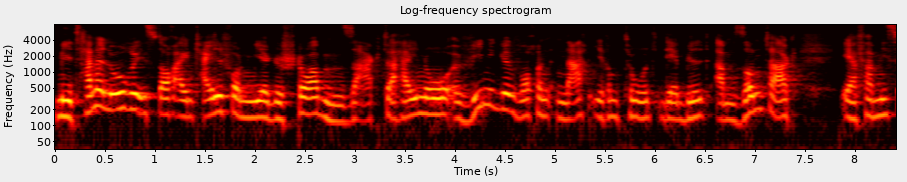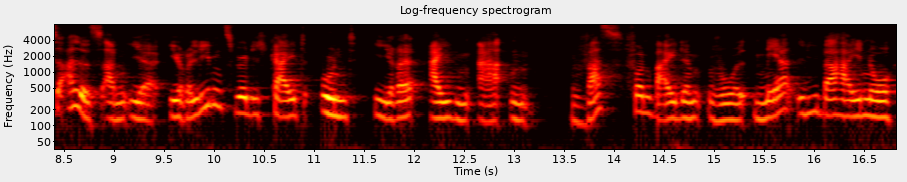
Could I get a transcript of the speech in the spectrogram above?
Mit Hannelore ist auch ein Teil von mir gestorben, sagte Heino wenige Wochen nach ihrem Tod der Bild am Sonntag. Er vermisse alles an ihr, ihre Liebenswürdigkeit und ihre Eigenarten. Was von beidem wohl mehr, lieber Heino?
